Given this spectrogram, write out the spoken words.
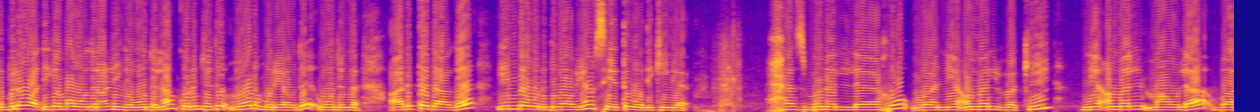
எவ்வளவு அதிகமாக ஓதுனாலும் நீங்க ஓதலாம். குறைஞ்சது மூணு முறையாவது ஓதுங்க. அடுத்ததாக இந்த ஒரு துவாவையும் சேர்த்து ஓதிக்கிங்க. ஹஸ்புனல்லாஹு வ நியமல் வக்கீல். நியமல் மௌலா வ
